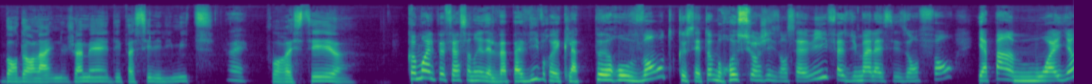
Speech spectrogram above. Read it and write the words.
borderline, ne jamais dépasser les limites Ouais. pour rester. Comment elle peut faire, Sandrine? Elle va pas vivre avec la peur au ventre que cet homme ressurgisse dans sa vie, fasse du mal à ses enfants? Il n'y a pas un moyen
